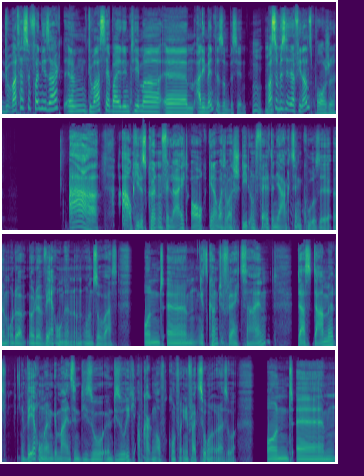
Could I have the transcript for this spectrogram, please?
du, was hast du vorhin gesagt? Ähm, du warst ja bei dem Thema ähm, Alimente so ein bisschen. hm, Warst du ein bisschen in der Finanzbranche? ah, ah, okay, das könnten vielleicht auch, genau, was, was steht und fällt denn ja Aktienkurse ähm, oder, oder Währungen und, und sowas. Und ähm, jetzt könnte vielleicht sein, dass damit Währungen gemeint sind, die so, die so richtig abkacken aufgrund von Inflation oder so. Und ähm,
